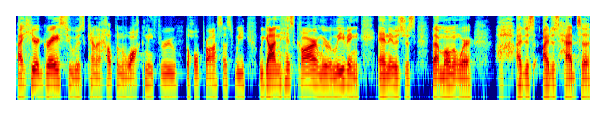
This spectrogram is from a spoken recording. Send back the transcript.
uh, here at Grace who was kind of helping walk me through the whole process, we, we got in his car and we were leaving. And it was just that moment where I just, I just had to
